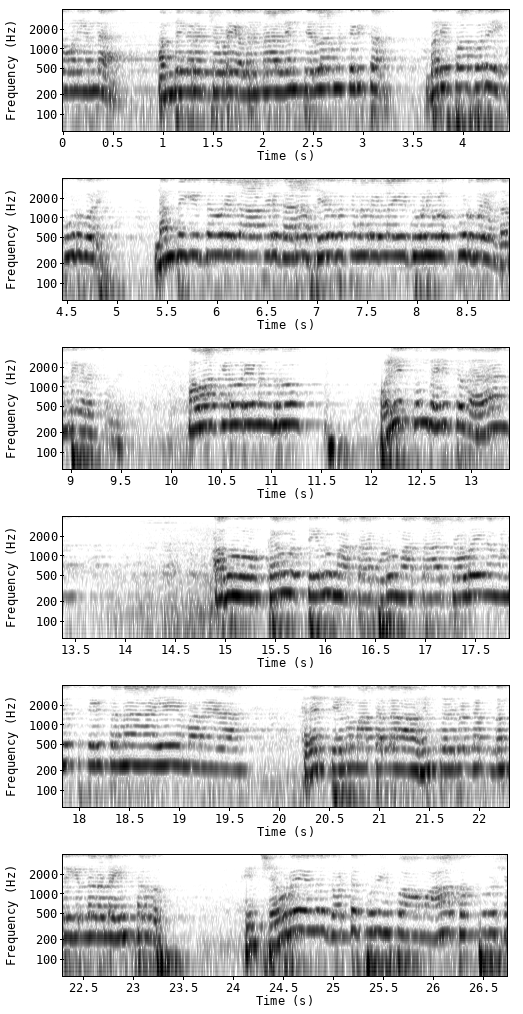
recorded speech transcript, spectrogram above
ದೋಣಿಯನ್ನು ಅಂಬಿಗರ ಚೌಡಯ್ಯ ಅದ್ರ ಮೇಲೆ ನಿಂತು ಎಲ್ಲರನ್ನ ಕರಿತಾನೆ. ಬರೀ ಪಾ ಬರಿ. ಕೂಡು ಬರಿ. ಇದ್ದವರೆಲ್ಲ ಆ ಕಡೆ ದಡ ಸೇರ್ಬೇಕನ್ನೋರೆಲ್ಲ ಈ ದೋಣಿ ಒಳಗೆ ಕೂಡ ಬರೀ ನಂಬಿಕೆ ರಕ್ಷಣೆ ಅವಾಗ ಕೆಲವ್ರು ಏನಂದ್ರು, ಹೊಳಿ ತುಂಬ ಹರಿತದ? ಅದು ಕಲ್ಲು ತೇಲು ಮಾತ, ಬಿಡು ಮಾತ ನಮ್ಮ ಮಣ್ಣಿತ್ತು ಕರಿತಾನ? ಏ ಮಾರಯ್ಯ ಅದೇನು ತೇಲು ಮಾತಲ್ಲ, ನಾವು ಹಿಂಸರಿಬೇಕಂತ ನಂಬಿಗೆಲ್ಲರೆಲ್ಲ ಹಿಂಸರದು ಈ ಚೌಡೈ ಅಂದ್ರೆ ದೊಡ್ಡ ಪುರುಷ ಮಹಾ ಸತ್ಪುರುಷ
